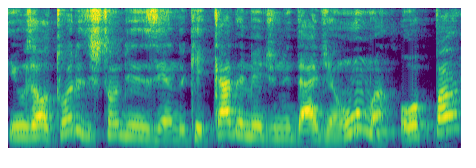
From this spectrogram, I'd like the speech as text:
e os autores estão dizendo que cada mediunidade é uma, opa,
